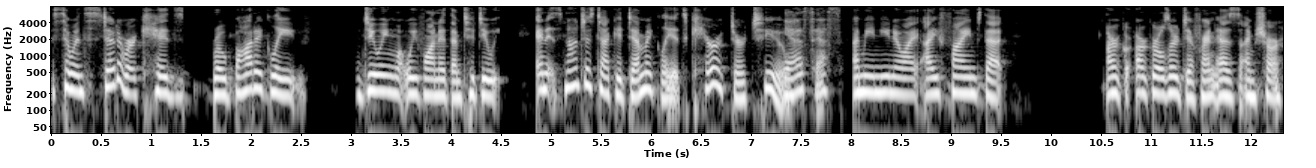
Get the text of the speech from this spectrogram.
so instead of our kids robotically doing what we've wanted them to do, and it's not just academically, it's character too. Yes, yes. I mean, you know, I, I find that our, our girls are different, as I'm sure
